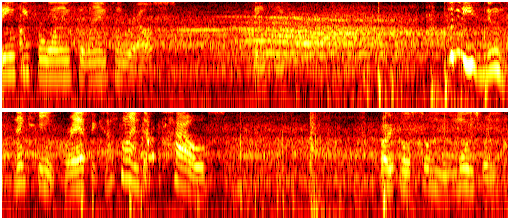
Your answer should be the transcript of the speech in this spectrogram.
Thank you for wanting to land somewhere else. Thank you. Look at these new next gen graphics. I'm flying the clouds. Probably feel so moist right now.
